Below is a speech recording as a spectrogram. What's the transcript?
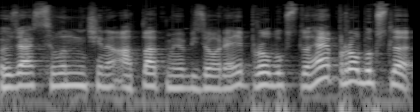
Özel sıvının içine atlatmıyor bizi oraya. Hep Robux'lu hep Robux'lu.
